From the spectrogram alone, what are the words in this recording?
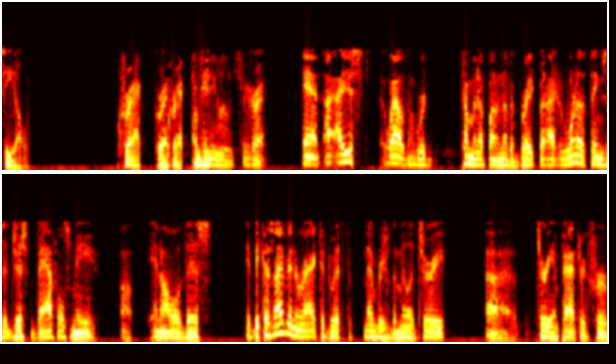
SEAL. Correct. Correct. Correct. Commanding officer. Correct. And I, I just, well, we're coming up on another break, but I, one of the things that just baffles me in all of this because I've interacted with members of the military, uh, Teri and Patrick, for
